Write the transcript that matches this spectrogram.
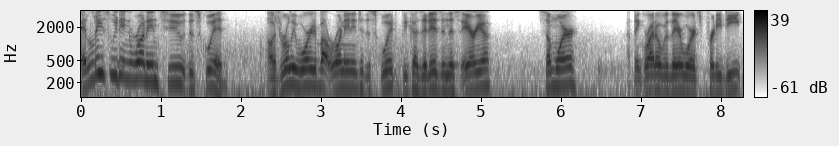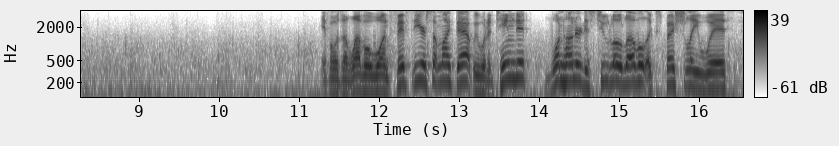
At least we didn't run into the squid. I was really worried about running into the squid because it is in this area somewhere. I think right over there where it's pretty deep. If it was a level 150 or something like that, we would have tamed it. 100 is too low level, especially with,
